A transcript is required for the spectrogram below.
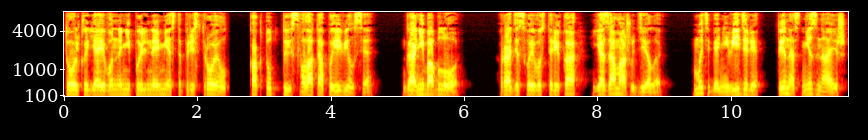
Только я его на непыльное место пристроил, как тут ты, сволота, появился. Гони бабло. Ради своего старика я замажу дело. Мы тебя не видели, ты нас не знаешь.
